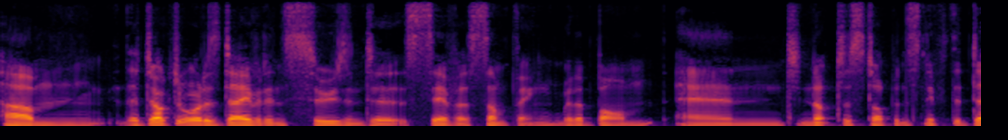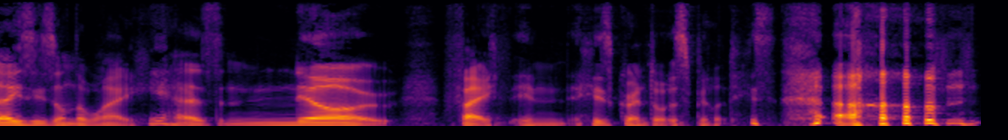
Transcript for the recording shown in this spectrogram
Um, the doctor orders David and Susan to sever something with a bomb and not to stop and sniff the daisies on the way. He has no faith in his granddaughter's abilities. Um,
